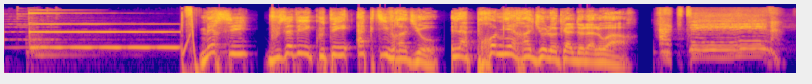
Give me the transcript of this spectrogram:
Merci, vous avez écouté Active Radio, la première radio locale de la Loire. Active.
